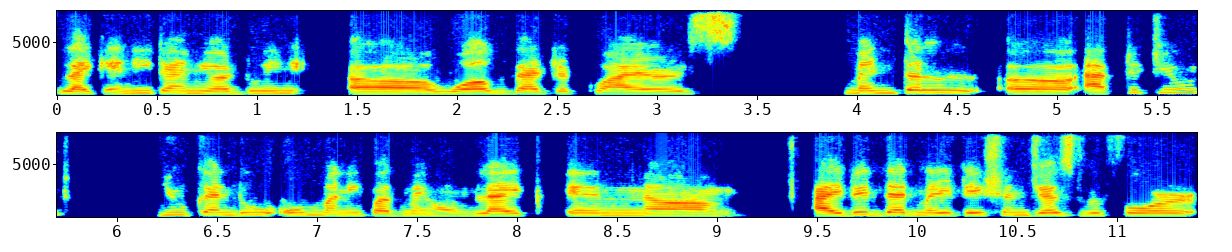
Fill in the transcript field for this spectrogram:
like anytime you are doing uh, work that requires mental uh, aptitude you can do om mani padme hum. Like in um, i did that meditation just before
